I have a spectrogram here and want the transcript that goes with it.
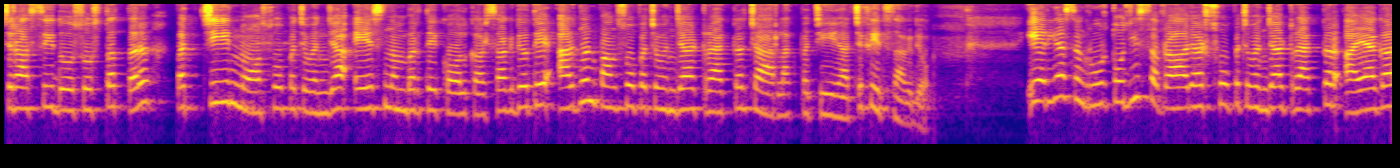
25955 842772 25955 ਇਸ ਨੰਬਰ ਤੇ ਕਾਲ ਕਰ ਸਕਦੇ ਹੋ ਤੇ ਅਰਜੁਨ 555 ਟਰੈਕਟਰ 425000 ਚ ਖਰੀਦ ਸਕਦੇ ਹੋ। ਏਰੀਆ ਸੰਗਰੂਰ ਤੋਂ ਜੀ ਸਵਰਾਜ 855 ਟਰੈਕਟਰ ਆਇਆਗਾ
